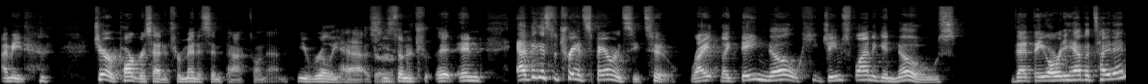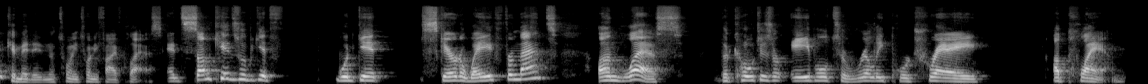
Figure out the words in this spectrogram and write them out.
I mean. Gerad Parker's had a tremendous impact on them. He really has. Sure. He's done a, tr- and I think it's the transparency too, right? Like they know he, James Flanagan knows that they already have a tight end committed in the 2025 class, and some kids would get would get scared away from that unless the coaches are able to really portray a plan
